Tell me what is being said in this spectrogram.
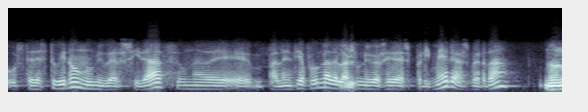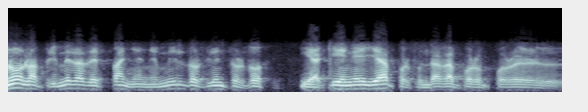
ustedes tuvieron una universidad, una de Palencia fue una de las universidades primeras, ¿verdad? No, no, la primera de España en el 1212. Y aquí en ella, por fundada por, por el,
